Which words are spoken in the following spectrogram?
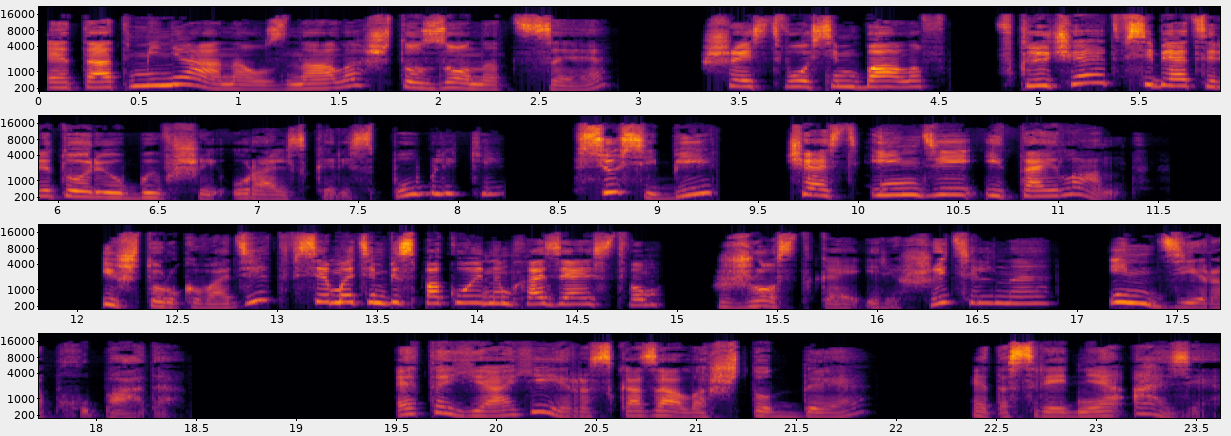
Это от меня она узнала, что зона С, 6-8 баллов, включает в себя территорию бывшей Уральской республики, всю Сибирь, часть Индии и Таиланд, и что руководит всем этим беспокойным хозяйством жесткая и решительная Индира Бхупада. Это я ей рассказала, что Д — это Средняя Азия,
